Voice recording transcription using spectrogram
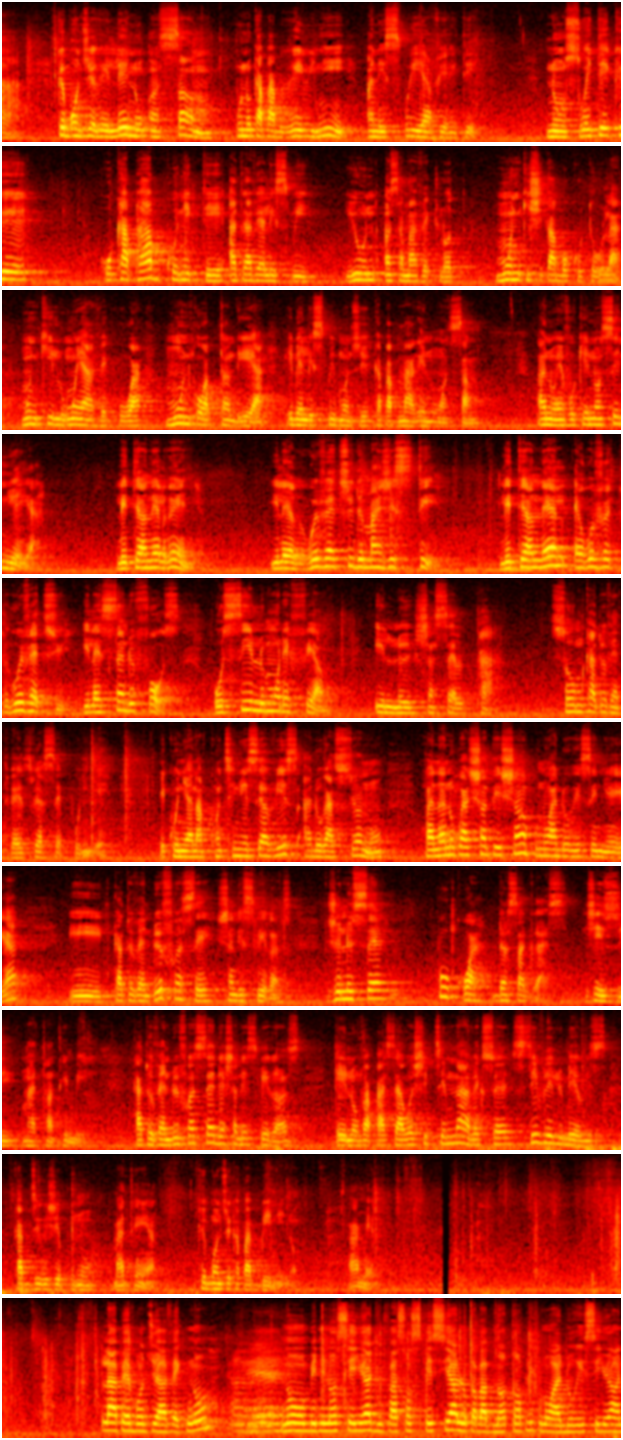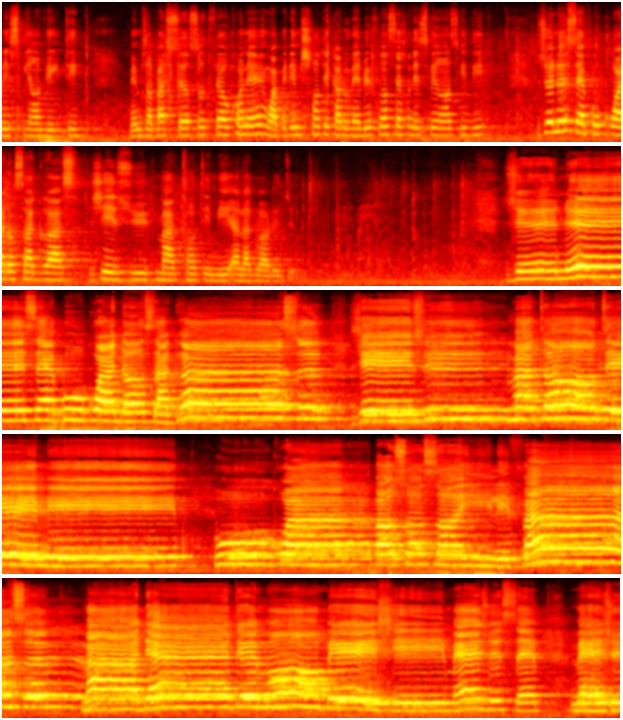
Que bon Dieu relève nous ensemble pour nous capables de réunir en esprit et en vérité. Nous souhaitons que ou capable de connecter à travers l'esprit, yon ensemble avec l'autre. Moun qui chita beaucoup là, moun qui loin avec toi, moun qui attendent et eh bien l'esprit mon Dieu capable de marrer nous ensemble. À nous invoquer nos Seigneur. L'Éternel règne. Il est revêtu de majesté. L'Éternel est revêtu. Il est saint de force. Aussi le monde est ferme. Il ne chancelle pas. Psaume 93, verset 1er. Et qu'on y a continué service, adoration, nous. Pendant nous allons chanter chant pour nous adorer Seigneur, et 82 français, chant d'espérance. Je ne sais pourquoi dans sa grâce, Jésus m'a tant aimé. 82 français des chants d'espérance. Et nous allons passer à worship team là avec ce Steve Leluberis qui a dirigé pour nous matin. Que bon Dieu capable de bénir nous. Amen. La paix, bon Dieu, avec nous. Nous bénissons Seigneur d'une façon spéciale. Nous sommes capables temple pour nous adorer Seigneur en esprit et en vérité. Même Jean-Pasteur saute faire connaît, ou appelé me chanter 82 français sans d'espérance qui dit Je ne sais pourquoi dans sa grâce, Jésus m'a tant aimé à la gloire de Dieu. Je ne sais pourquoi dans sa grâce, Jésus m'a tant aimé. Pourquoi par son sang il efface ma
